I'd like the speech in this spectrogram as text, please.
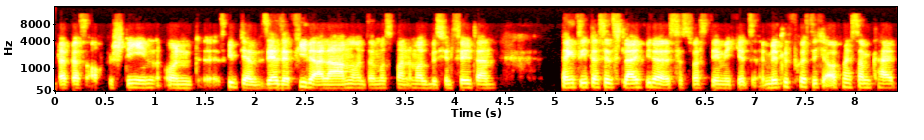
bleibt das auch bestehen und es gibt ja sehr, sehr viele Alarme und da muss man immer so ein bisschen filtern, fängt sich das jetzt gleich wieder? Ist das was, dem ich jetzt mittelfristig Aufmerksamkeit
